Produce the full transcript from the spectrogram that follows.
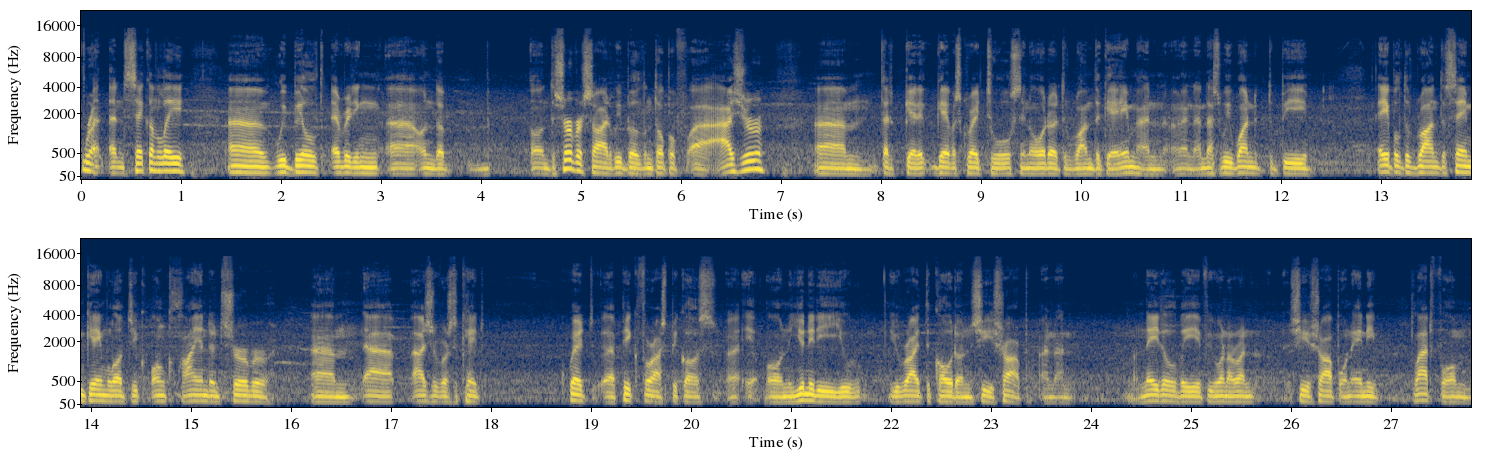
Right. And secondly uh, we built everything uh, on the on the server side we built on top of uh, azure um, that gave us great tools in order to run the game. And, and, and, as we wanted to be able to run the same game logic on client and server, um, uh, Azure was a great, great uh, pick for us because uh, on Unity you you write the code on C sharp, and, and natively if you want to run C sharp on any platform,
